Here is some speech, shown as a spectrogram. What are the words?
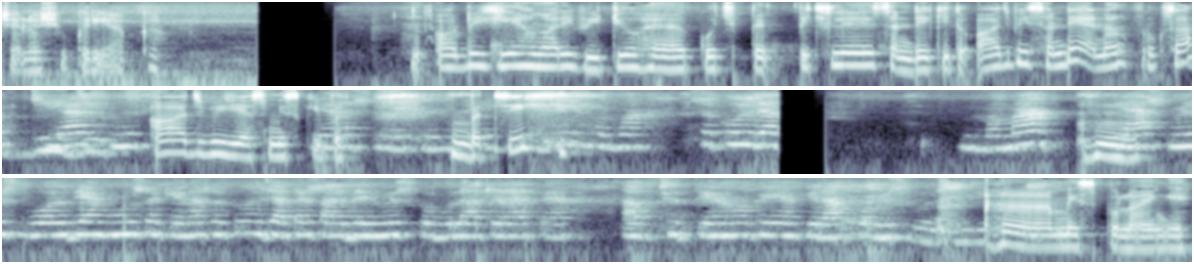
चलो शुक्रिया आपका। और भी ये हमारी वीडियो है कुछ पिछले संडे की तो आज भी संडे है ना फरुखसार आज भी। यशमिस की ब, बच्ची। हम्म। यस मिस बोल दिया मुँह से कि ना स्कूल जाते सारे दिन मिस को बुलाते रहते हैं। अब छुट्टी हो गई फिर आपको मिस बुलाएँगे। हाँ मिस बुलाएँगे।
